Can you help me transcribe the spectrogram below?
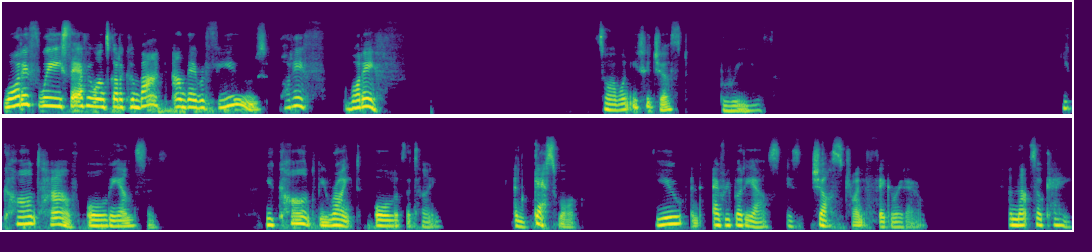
What if we say everyone's got to come back and they refuse? What if? What if? So I want you to just breathe. You can't have all the answers. You can't be right all of the time. And guess what? You and everybody else is just trying to figure it out. And that's okay.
